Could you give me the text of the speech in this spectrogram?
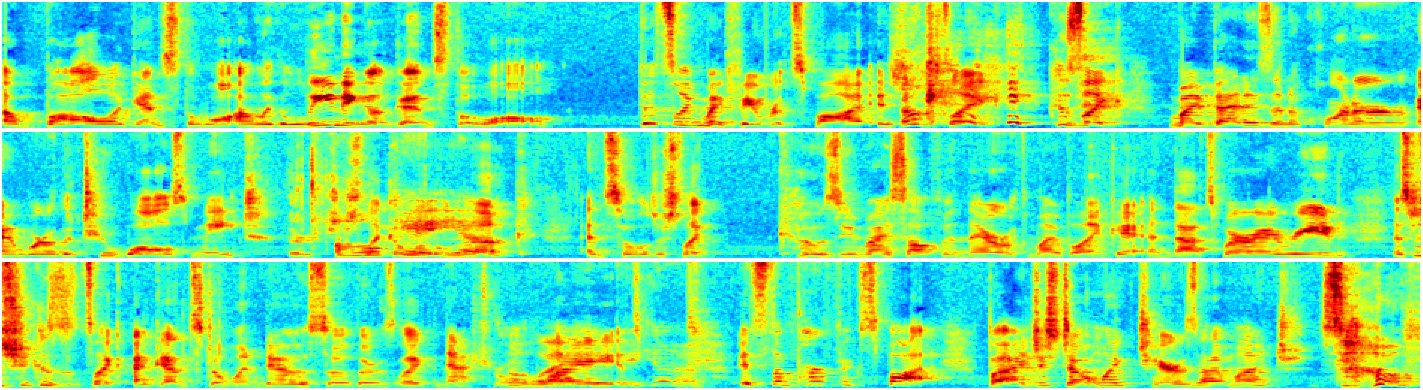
a ball against the wall. I'm like leaning against the wall. That's like my favorite spot. Is just Okay. like because like my bed is in a corner and where the two walls meet, there's just like a little yeah. nook, and so I'll just like cozy myself in there with my blanket, and that's where I read. Especially because it's like against a window, so there's like natural light. light, It's, yeah. it's the perfect spot. But I just don't like chairs that much, so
